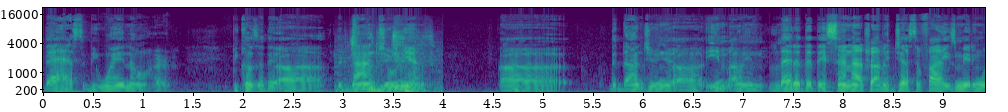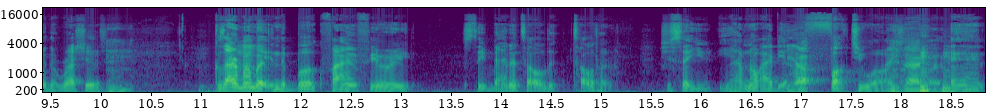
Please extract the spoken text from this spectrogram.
that has to be weighing on her because of the uh, the Don Jr. Uh, the Don Jr. Uh, I mean letter that they sent out trying to justify his meeting with the Russians. Because I remember in the book Fire and Fury, Steve Bannon told it told her. She said, "You you have no idea how fucked you are." Exactly. and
